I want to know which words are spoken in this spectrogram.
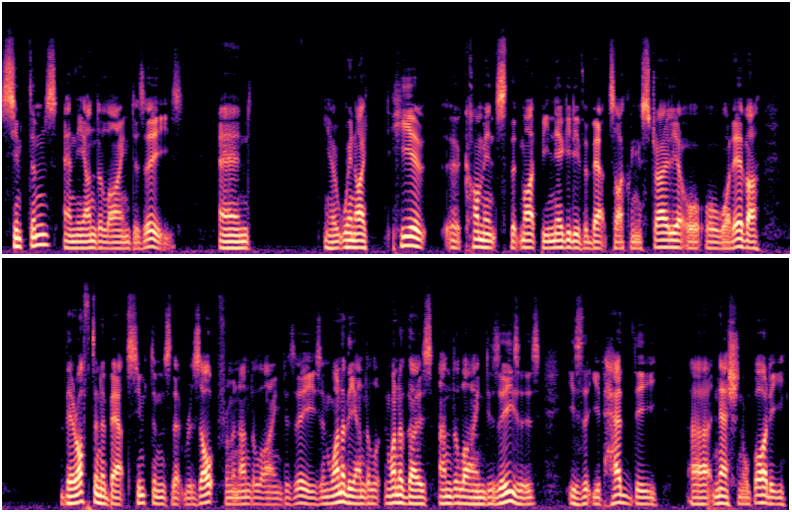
symptoms and the underlying disease. And you know, when I hear uh, comments that might be negative about Cycling Australia or, or whatever, they're often about symptoms that result from an underlying disease. And one of the under, one of those underlying diseases is that you've had the uh, national body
